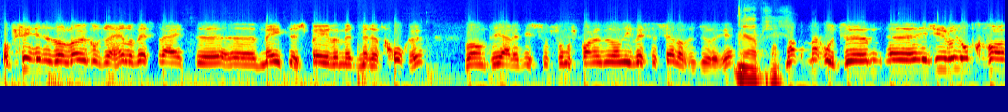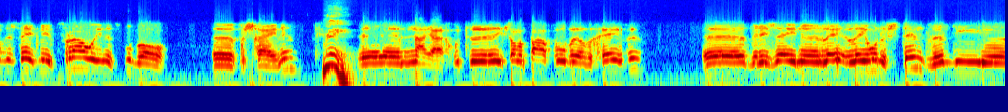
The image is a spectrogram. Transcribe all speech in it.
op zich is het wel leuk om zo'n hele wedstrijd eh, eh, mee te spelen met, met het gokken. Want ja, dat is soms spannender dan die wedstrijd zelf natuurlijk. Hè? Ja, precies. Maar, maar goed, eh, eh, is jullie opgevallen dat er steeds meer vrouwen in het voetbal eh, verschijnen? Nee. Eh, nou ja, goed, eh, ik zal een paar voorbeelden geven. Eh, er is een eh, Le- Leone Stendler die, eh,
